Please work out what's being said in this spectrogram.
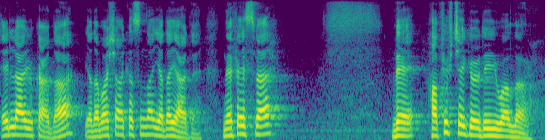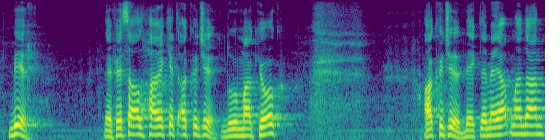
eller yukarıda ya da baş arkasında ya da yerde. Nefes ver ve hafifçe gövdeyi yuvarla. Bir, nefes al, hareket akıcı, durmak yok. Akıcı, bekleme yapmadan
